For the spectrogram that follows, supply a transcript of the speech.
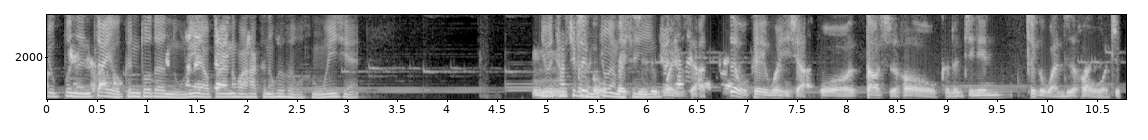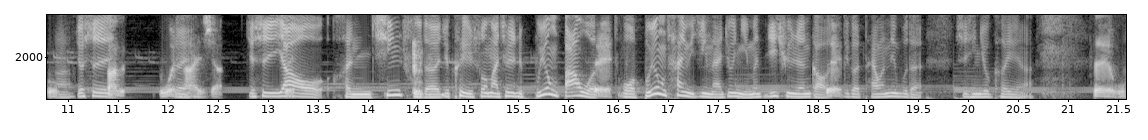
就不能再有更多的努力了？不然的话，他可能会很很危险。因为他是个很重要的事情。问一下，这我可以问一下，我到时候可能今天这个完之后，我就就是问他一下，就是要很清楚的就可以说嘛，就是不用把我我不用参与进来，就你们一群人搞这个台湾内部的事情就可以了。对，我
